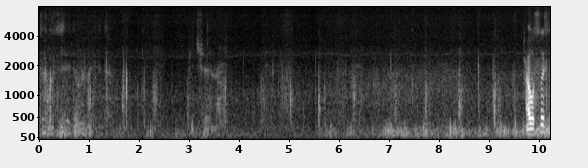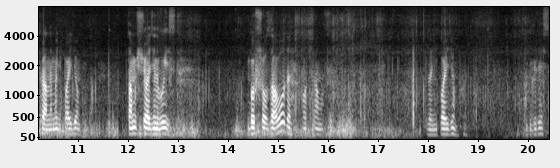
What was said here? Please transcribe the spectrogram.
Так вот все это выглядит. Печально. А вот с той стороны мы не пойдем. Там еще один выезд бывшего завода. Вот там вот. Туда не пойдем. Грязь.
